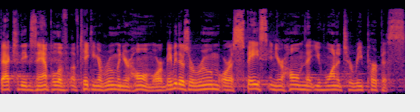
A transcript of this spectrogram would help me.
back to the example of, of taking a room in your home, or maybe there's a room or a space in your home that you've wanted to repurpose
